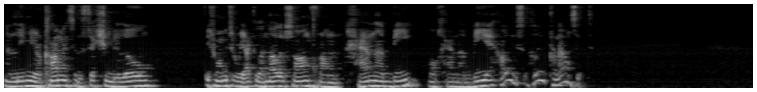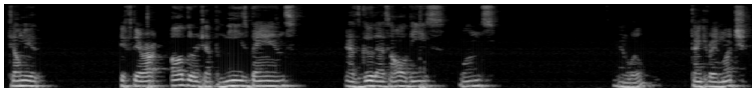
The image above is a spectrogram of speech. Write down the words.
and leave me your comments in the section below. If you want me to react to another song from Hannah B or Hannah B, how do you, how do you pronounce it? Tell me if there are other Japanese bands as good as all these ones. And well, thank you very much.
